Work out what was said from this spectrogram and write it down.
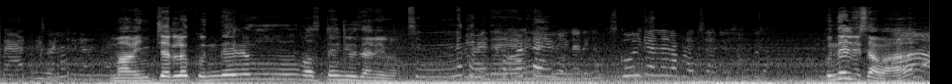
బ్యాటరీ పెడతారు కదా. మా వెంచర్లో కుందేలు ఫస్ట్ టైం చూసా నేను. చిన్న స్కూల్కి వెళ్ళేటప్పుడు ఒకసారి చూసాం. కుందేలు చూసావా? ఆ,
